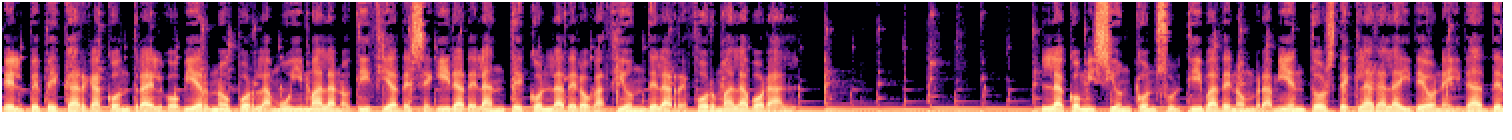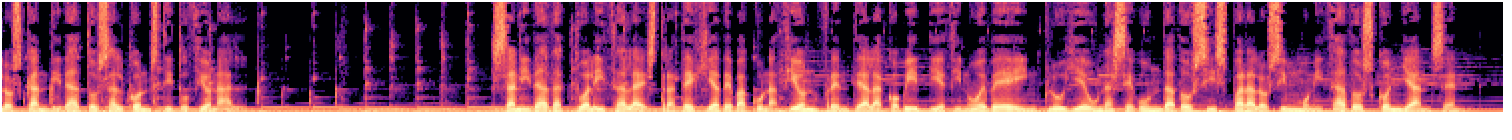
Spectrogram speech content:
El PP carga contra el gobierno por la muy mala noticia de seguir adelante con la derogación de la reforma laboral. La Comisión Consultiva de Nombramientos declara la idoneidad de los candidatos al Constitucional. Sanidad actualiza la estrategia de vacunación frente a la COVID-19 e incluye una segunda dosis para los inmunizados con Janssen.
